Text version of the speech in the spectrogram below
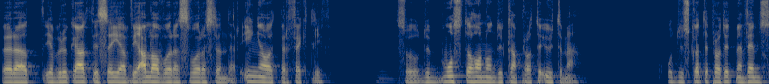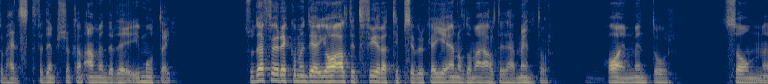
För att jag brukar alltid säga att vi alla har våra svåra stunder. Ingen har ett perfekt liv. Så du måste ha någon du kan prata ut med. Och du ska inte prata ut med vem som helst, för den personen kan använda det emot dig. Så därför rekommenderar jag, jag har alltid fyra tips jag brukar ge. En av dem är alltid det här mentor. Ha en mentor som eh,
